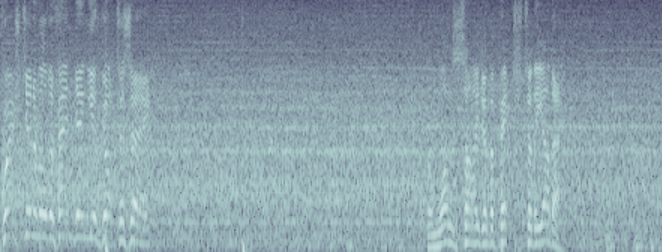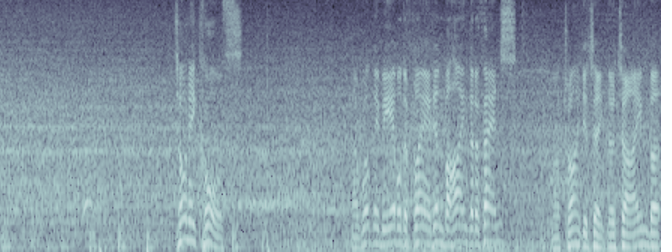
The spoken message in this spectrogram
Questionable defending, you've got to say. From one side of the pitch to the other. Toni Kroos. Now, will they be able to play it in behind the defence? Well, trying to take their time, but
